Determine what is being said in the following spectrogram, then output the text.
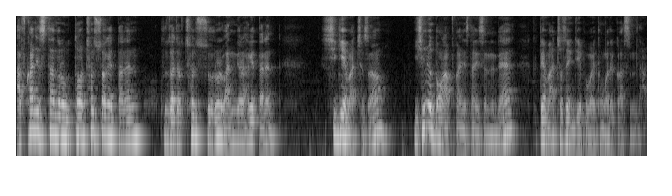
아프가니스탄으로부터 철수하겠다는 군사적 철수를 완결하겠다는 시기에 맞춰서 20년 동안 아프가니스탄에 있었는데 그때 맞춰서 이제 법안이 통과될 것 같습니다.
